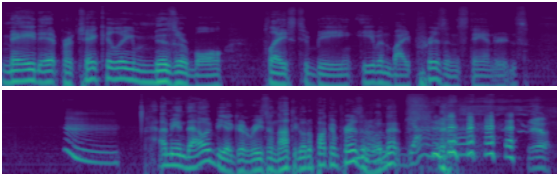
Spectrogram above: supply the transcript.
made it particularly miserable place to be, even by prison standards. I mean, that would be a good reason not to go to fucking prison, wouldn't it? Yeah. Yeah.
